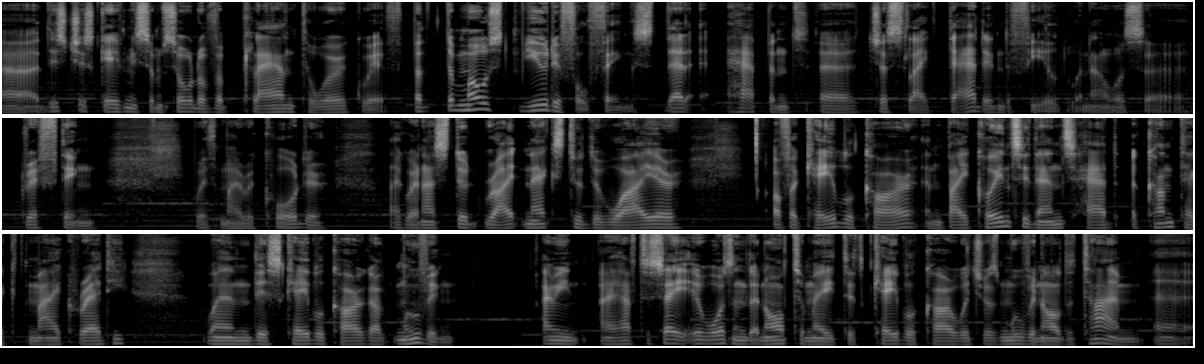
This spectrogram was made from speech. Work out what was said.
Uh, this just gave me some sort of a plan to work with. But the most beautiful things that happened uh, just like that in the field when I was uh, drifting with my recorder, like when I stood right next to the wire of a cable car and by coincidence had a contact mic ready when this cable car got moving. I mean, I have to say, it wasn't an automated cable car which was moving all the time. Uh,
